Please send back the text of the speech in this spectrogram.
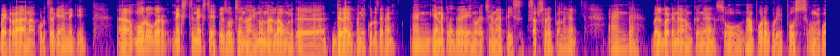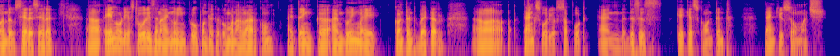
பெட்டராக நான் கொடுத்துருக்கேன் இன்னைக்கு. மோர் ஓவர் நெக்ஸ்ட் நெக்ஸ்ட் எபிசோட்ஸை நான் இன்னும் நல்லா உங்களுக்கு டிரைவ் பண்ணி கொடுக்குறேன். அண்ட் எனக்காக என்னோட சேனல் ப்ளீஸ் சப்ஸ்கிரைப் பண்ணுங்கள் அண்ட் பெல் பட்டனை அமுக்குங்க. ஸோ நான் போடக்கூடிய போஸ்ட் உங்களுக்கு வந்து சேர சேர uh, என்னுடைய ஸ்டோரிஸை நான் இன்னும் இம்ப்ரூவ் பண்ணுறதுக்கு ரொம்ப நல்லாயிருக்கும் I think I am doing my content better thanks for your support and this is KK's content. Thank you so much.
